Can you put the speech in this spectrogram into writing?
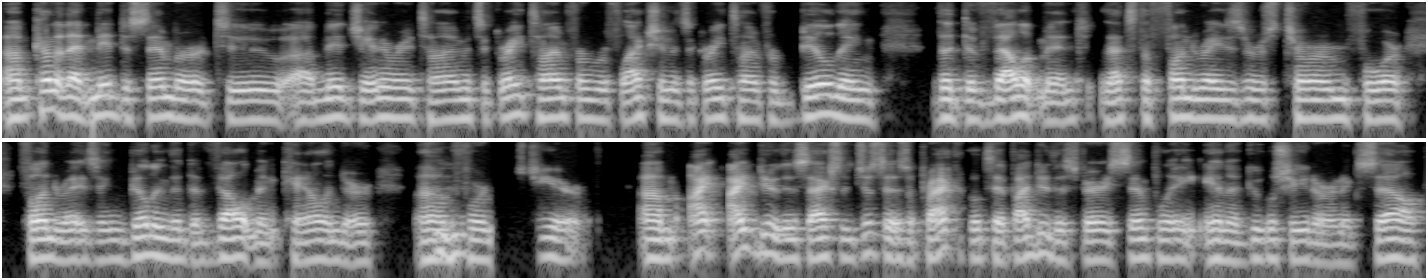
um, kind of that mid December to uh, mid January time, it's a great time for reflection. It's a great time for building the development that's the fundraisers term for fundraising building the development calendar um, mm-hmm. for next year um, I, I do this actually just as a practical tip. I do this very simply in a Google Sheet or an Excel.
